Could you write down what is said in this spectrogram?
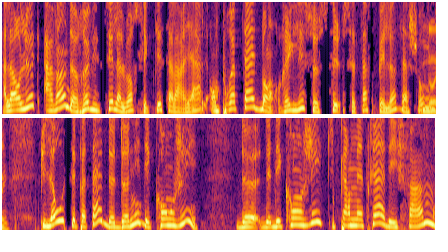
Alors, Luc, avant de revisiter la loi sur l'équité salariale, on pourrait peut-être, bon, régler ce- ce- cet aspect-là de la chose. Oui. Puis l'autre, c'est peut-être de donner des congés. De, de- des congés qui permettraient à des femmes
